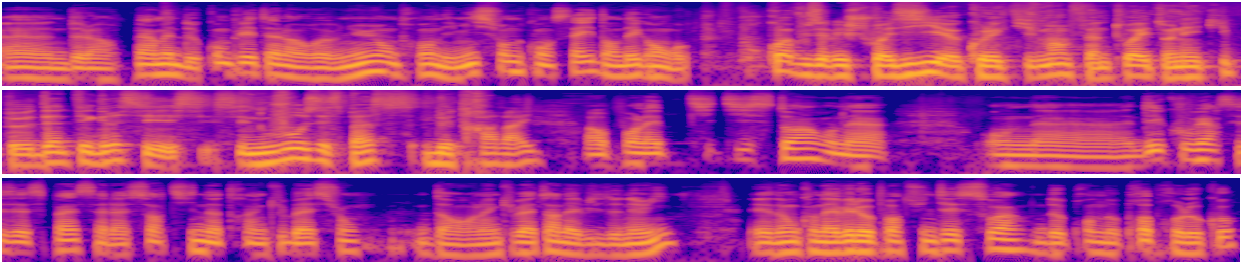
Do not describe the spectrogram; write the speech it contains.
euh, de leur permettre de compléter leurs revenus en trouvant des missions de conseil dans des grands groupes. Pourquoi vous avez choisi euh, collectivement, enfin toi et ton équipe, euh, d'intégrer ces, nouveaux espaces de travail? Alors pour la petite histoire, on a, on a découvert ces espaces à la sortie de notre incubation dans l'incubateur de la ville de Neuilly. Et donc on avait l'opportunité soit de prendre nos propres locaux,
